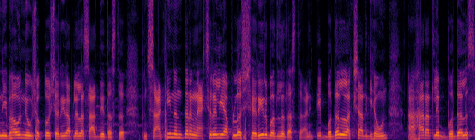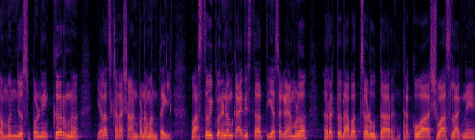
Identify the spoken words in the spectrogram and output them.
निभावून नेऊ शकतो. शरीर आपल्याला साथ देत असतं. पण साठीनंतर नॅचरली आपलं शरीर बदलत असतं आणि ते बदल लक्षात घेऊन आहारातले बदल समंजसपणे करणं यालाच खरा शहाणपणा म्हणता येईल. वास्तविक परिणाम काय दिसतात? या सगळ्यामुळं रक्तदाबात चढ उतार थकवा श्वास लागणे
